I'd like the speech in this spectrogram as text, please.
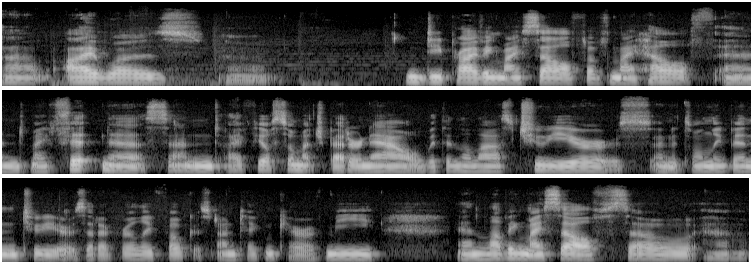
Uh, I was um, depriving myself of my health and my fitness, and I feel so much better now within the last two years. And it's only been two years that I've really focused on taking care of me and loving myself. So um,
